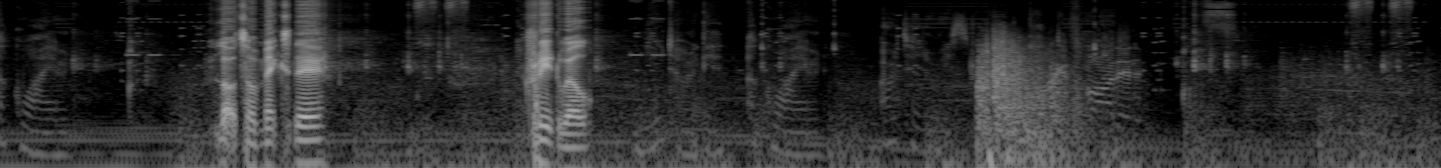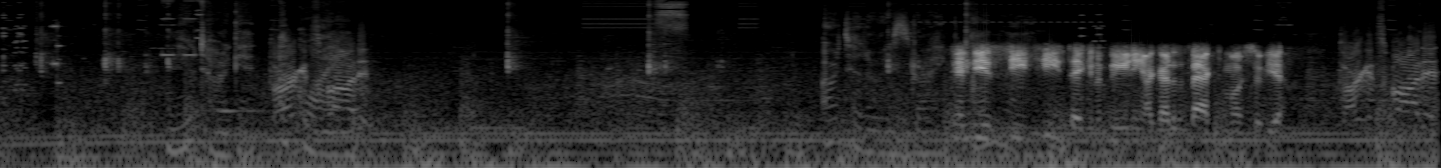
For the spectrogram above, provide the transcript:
Acquired. Lots of mechs there. Trade well. I got it back to most of you. Target spotted.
